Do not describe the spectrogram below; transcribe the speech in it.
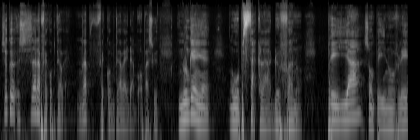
Ce que ça n'a fait comme travail. On a fait comme travail d'abord parce que nous gagnons un obstacle là devant nous. Pays son pays nous voulons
